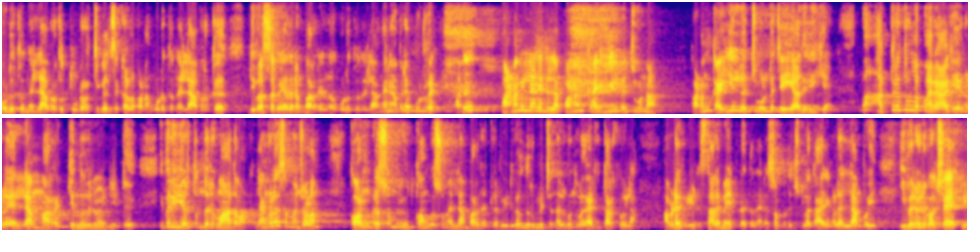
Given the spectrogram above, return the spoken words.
കൊടുക്കുന്നില്ല അവർക്ക് തുടർ ചികിത്സക്കുള്ള പണം കൊടുക്കുന്നില്ല അവർക്ക് ദിവസവേതനം പറഞ്ഞിരുന്നത് കൊടുക്കുന്നില്ല അങ്ങനെ അവരെ മുഴുവൻ. അത് പണമില്ലാഞ്ഞിട്ടില്ല പണം കയ്യിൽ വെച്ചുകൊണ്ടാണ്. പണം കയ്യിൽ വെച്ചുകൊണ്ട് ചെയ്യാതിരിക്കുക. അപ്പൊ അത്തരത്തിലുള്ള പരാജയങ്ങളെ എല്ലാം മറയ്ക്കുന്നതിന് വേണ്ടിയിട്ട് ഇവർ ഉയർത്തുന്ന ഒരു വാദമാണ്. ഞങ്ങളെ സംബന്ധിച്ചോളം കോൺഗ്രസും യൂത്ത് കോൺഗ്രസും എല്ലാം പറഞ്ഞിട്ടുള്ള വീടുകൾ നിർമ്മിച്ചു നൽകുന്നുള്ള കാര്യത്തിൽ തർക്കമില്ല. അവിടെ വീട് സ്ഥലം ഏറ്റെടുക്കുന്നതിനെ സംബന്ധിച്ചിട്ടുള്ള കാര്യങ്ങളെല്ലാം പോയി. ഇവരൊരു പക്ഷേ ഈ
